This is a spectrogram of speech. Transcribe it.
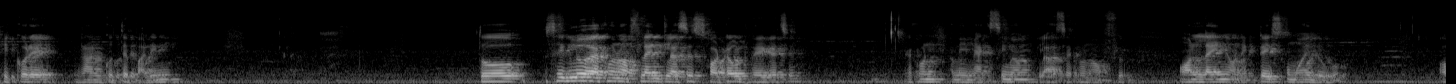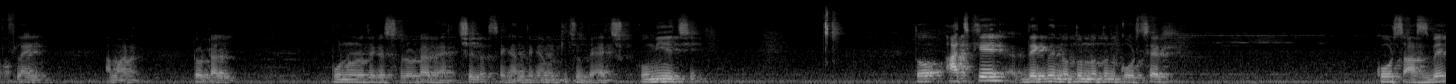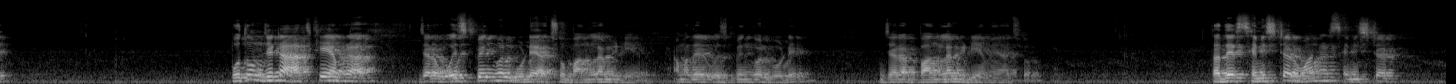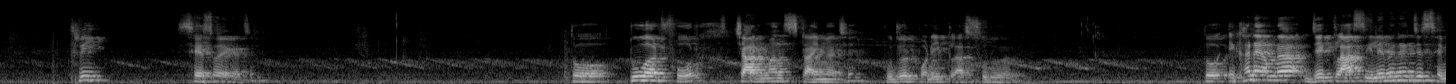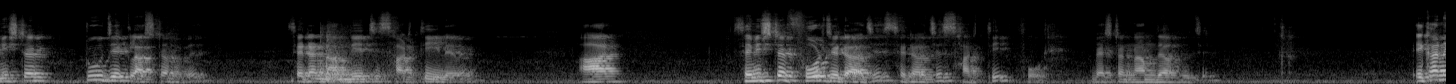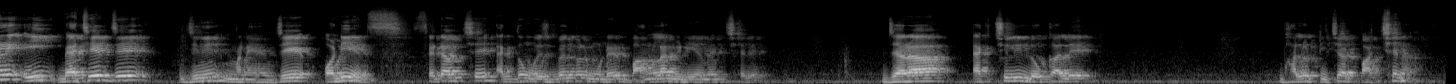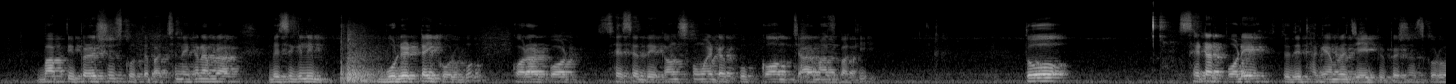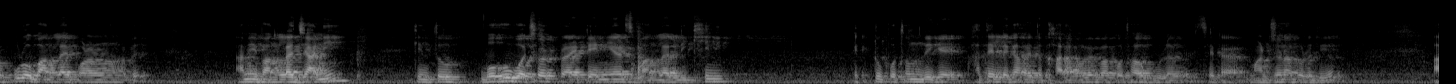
ঠিক করে রান করতে পারিনি। তো সেগুলো এখন অফলাইন ক্লাসে শর্ট আউট হয়ে গেছে। এখন আমি ম্যাক্সিমাম ক্লাস এখন অফ অনলাইনে অনেকটাই সময় দেবো। অফলাইন আমার টোটাল পনেরো থেকে ষোলোটা ব্যাচ ছিল সেখান থেকে আমি কিছু ব্যাচ কমিয়েছি। তো আজকে দেখবে নতুন নতুন কোর্সের কোর্স আসবে। প্রথম যেটা আজকে আমরা যারা ওয়েস্ট বেঙ্গল বোর্ডে আছো বাংলা মিডিয়ামে আমাদের ওয়েস্ট বেঙ্গল বোর্ডে যারা বাংলা মিডিয়ামে আছো তাদের সেমিস্টার ওয়ান আর সেমিস্টার থ্রি শেষ হয়ে গেছে। তো টু আর ফোর চার মান্থস টাইম আছে পুজোর পরেই ক্লাস শুরু হবে। তো এখানে আমরা যে ক্লাস ইলেভেনের যে সেমিস্টার টু যে ক্লাসটা হবে, সেটার নাম দিয়েছি সার্থি ইলেভেন আর সেমিস্টার ফোর যেটা আছে, সেটা হচ্ছে সার্থি ফোর ব্যাচটার নাম দেওয়া হয়েছে। এখানে এই ব্যাচের যে যিনি মানে যে অডিয়েন্স সেটা হচ্ছে একদম ওয়েস্ট বেঙ্গল মোডের বাংলা মিডিয়ামের ছেলে। যারা অ্যাকচুয়ালি লোকালে ভালো টিচার পাচ্ছে না বা প্রিপারেশনস করতে পারছে না, এখানে আমরা বেসিক্যালি বোর্ডেরটাই করব। করার পর শেষের দিকে কারণ সময়টা খুব কম, চার মাস বাকি। তো সেটার পরে যদি থাকে আমরা যেই প্রিপারেশনস করব, পুরো বাংলায় পড়ানো হবে। আমি বাংলা জানি, কিন্তু বহু বছর প্রায় টেন ইয়ার্স বাংলা লিখিনি। একটু প্রথম দিকে হাতের লেখা হয়তো খারাপ হবে বা কোথাও ভুল হবে, সেটা মার্জনা করে দিও।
